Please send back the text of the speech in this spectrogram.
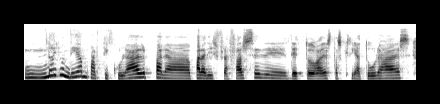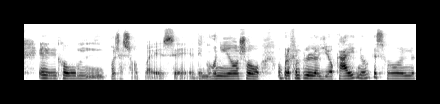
no hay un día en particular para, disfrazarse de, todas estas criaturas eh, con, pues eso, pues eh, demonios o, por ejemplo los yokai, ¿no? que, son,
